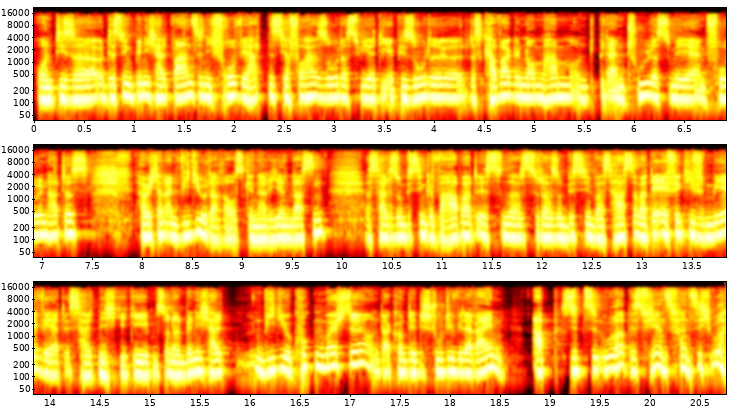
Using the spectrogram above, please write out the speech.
Und dieser, und deswegen bin ich halt wahnsinnig froh. Wir hatten es ja vorher so, dass wir die Episode, das Cover genommen haben und mit einem Tool, das du mir ja empfohlen hattest, habe ich dann ein Video daraus generieren lassen, das halt so ein bisschen gewabert ist ist und dass du da so ein bisschen was hast. Aber der effektive Mehrwert ist halt nicht gegeben, sondern wenn ich halt ein Video gucken möchte und da kommt ja die Studie wieder rein, ab 17 Uhr bis 24 Uhr,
